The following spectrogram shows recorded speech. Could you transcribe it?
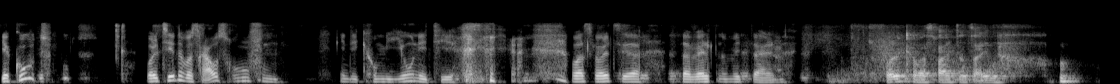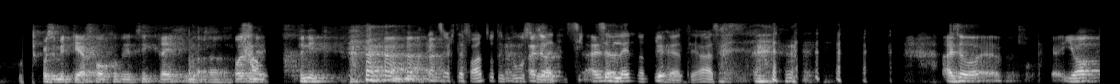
Ja, gut. Wollt ihr noch was rausrufen in die Community? was wollt ihr der Welt noch mitteilen? Volker, was fällt uns ein? Also mit der Frage habe ich jetzt nicht gerechnet. Äh. Bin ich. Eins euch der Verantwortung bewusst, also, 17 also, Ländern gehört. Ja, also. also äh, ja,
